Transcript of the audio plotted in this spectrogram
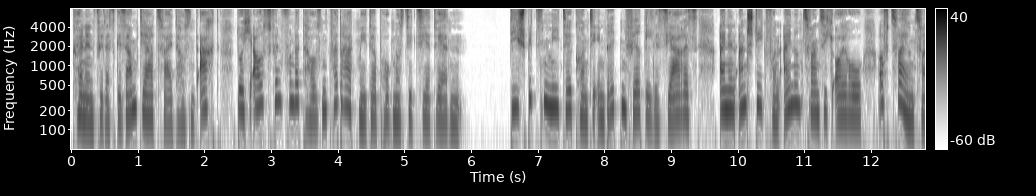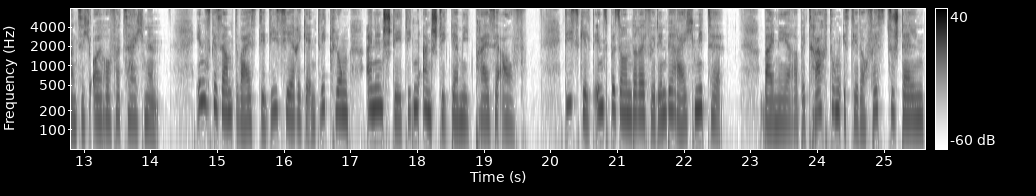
können für das Gesamtjahr 2008 durchaus 500.000 Quadratmeter prognostiziert werden. Die Spitzenmiete konnte im dritten Viertel des Jahres einen Anstieg von 21 Euro auf 22 Euro verzeichnen. Insgesamt weist die diesjährige Entwicklung einen stetigen Anstieg der Mietpreise auf. Dies gilt insbesondere für den Bereich Mitte. Bei näherer Betrachtung ist jedoch festzustellen,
